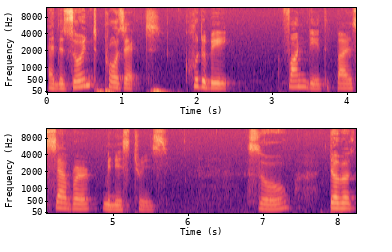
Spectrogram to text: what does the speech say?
And the joint project could be funded by several ministries. So the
